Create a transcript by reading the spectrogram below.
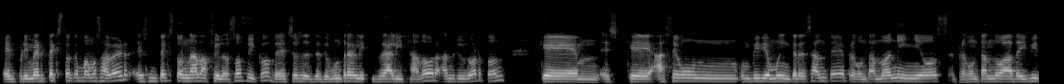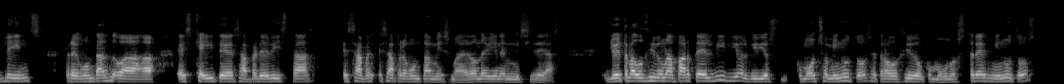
El primer texto que vamos a ver es un texto nada filosófico, de hecho es desde un realizador, Andrew Norton, que, mm, es, que hace un, vídeo muy interesante preguntando a niños, preguntando a David Lynch, preguntando a skaters, a periodistas, esa, esa pregunta misma, ¿de dónde vienen mis ideas? Yo he traducido una parte del vídeo, el vídeo es como ocho minutos, he traducido como unos tres minutos,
